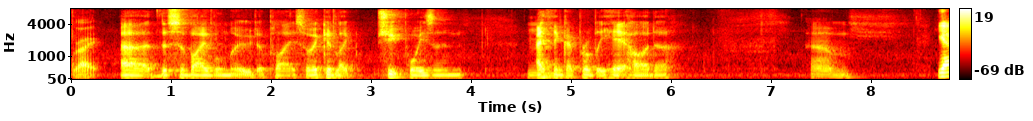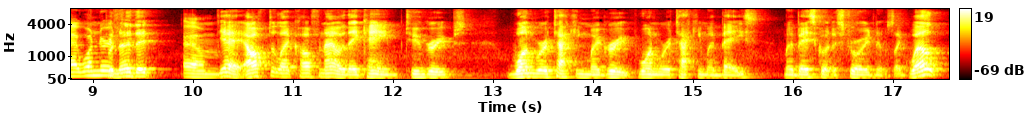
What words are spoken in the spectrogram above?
right. uh, the survival mode apply. So I could like shoot poison. I Mm. think I probably hit harder. Um, Yeah, I wonder but if no, they um yeah. After like half an hour, they came two groups. One were attacking my group. One were attacking my base. My base got destroyed, and it was like, well,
